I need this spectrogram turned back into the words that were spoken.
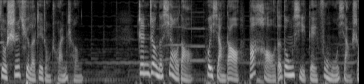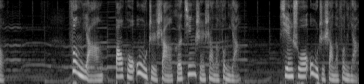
就失去了这种传承。真正的孝道会想到把好的东西给父母享受。奉养包括物质上和精神上的奉养。先说物质上的奉养，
